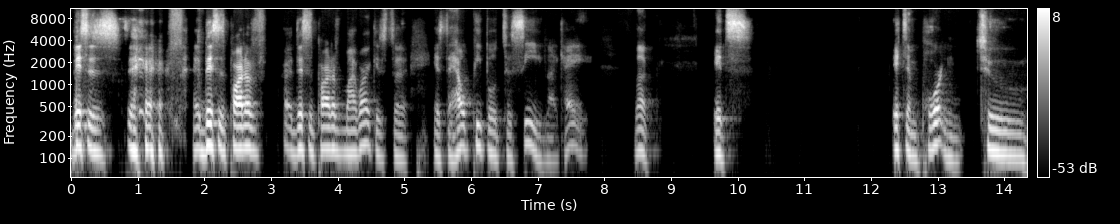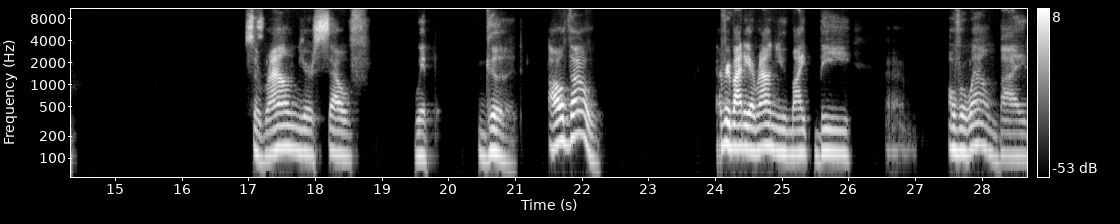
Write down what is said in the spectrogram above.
this is this is part of uh, this is part of my work is to is to help people to see like, hey, look, it's it's important to surround yourself with good. Although everybody around you might be um, overwhelmed by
